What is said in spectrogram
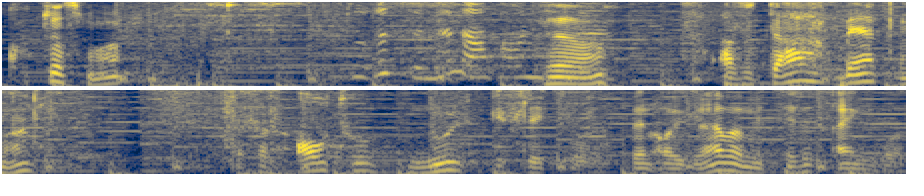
Guck das mal an. Touristen, ne? Darf auch nicht. Ja. Also da merkt man, dass das Auto null gepflegt wurde. Wenn original bei Mercedes eingebaut.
